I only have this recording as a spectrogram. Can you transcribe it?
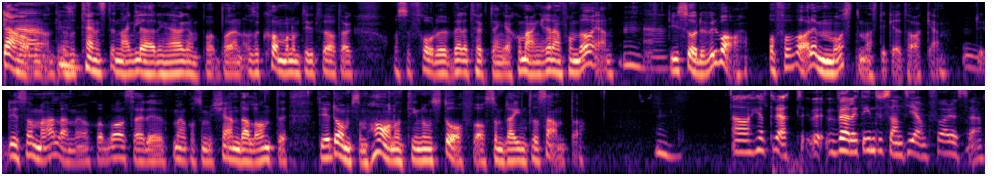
där ja. har vi någonting. Och så tänds den här glöden i ögonen på, på en och så kommer de till ditt företag och så får du ett väldigt högt engagemang redan från början. Mm. Det är ju så du vill vara. Och för att vara det måste man sticka ut hakan. Mm. Det, det, är som med alla människor, vare sig det är människor som är kända eller inte. Det är de som har någonting de står för som blir intressanta. Mm. Ja, helt rätt. Väldigt intressant jämförelse.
